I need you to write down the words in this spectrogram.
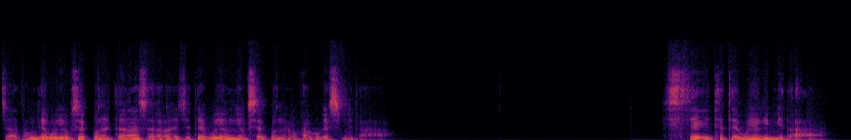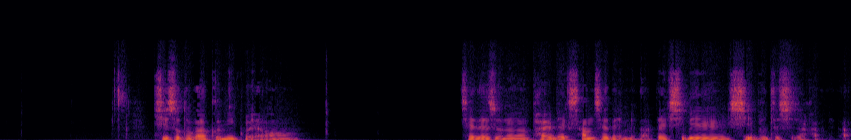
자, 동대구 역세권을 떠나서 이제 대구역 역세권으로 가보겠습니다. 스테이트 대구역입니다. 취소도 가끔 있고요. 세대수는 803세대입니다. 111C부터 시작합니다.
